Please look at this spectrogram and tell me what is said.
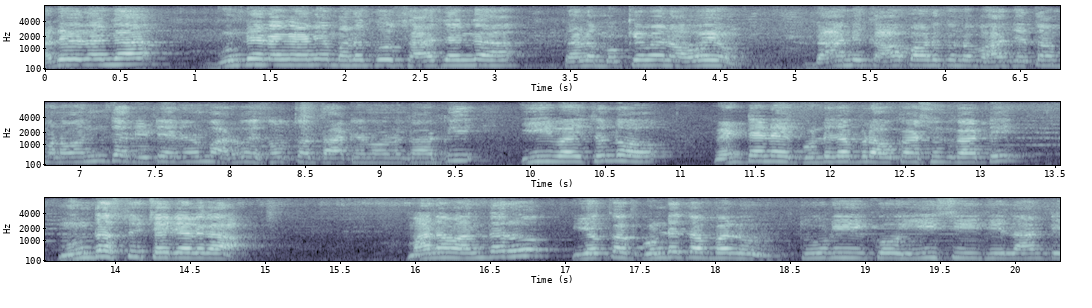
అదేవిధంగా గుండె అనగానే మనకు సహజంగా చాలా ముఖ్యమైన అవయవం దాన్ని కాపాడుకున్న బాధ్యత మనమంతా రిటైర్ అరవై సంవత్సరాలు దాటిన వాళ్ళం కాబట్టి ఈ వయసులో వెంటనే గుండె జబ్బుల అవకాశం ఉంది కాబట్టి ముందస్తు చర్యలుగా మనం అందరూ ఈ యొక్క గుండె దెబ్బలు టూడీకో ఈసీజీ లాంటి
